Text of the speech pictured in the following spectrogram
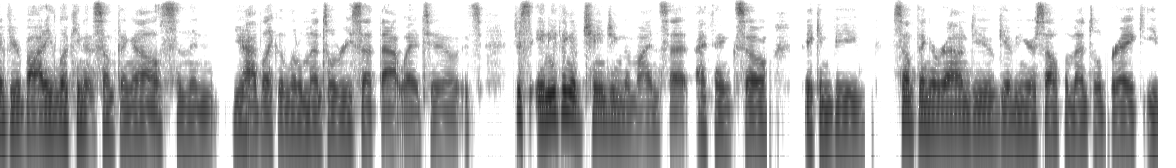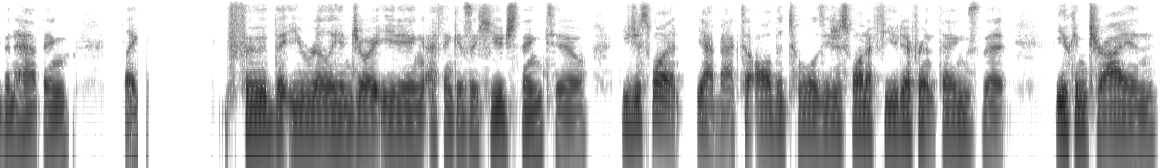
of your body looking at something else and then you have like a little mental reset that way too. It's just anything of changing the mindset, I think. So it can be something around you, giving yourself a mental break, even having like food that you really enjoy eating, I think is a huge thing too. You just want, yeah, back to all the tools. You just want a few different things that you can try and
